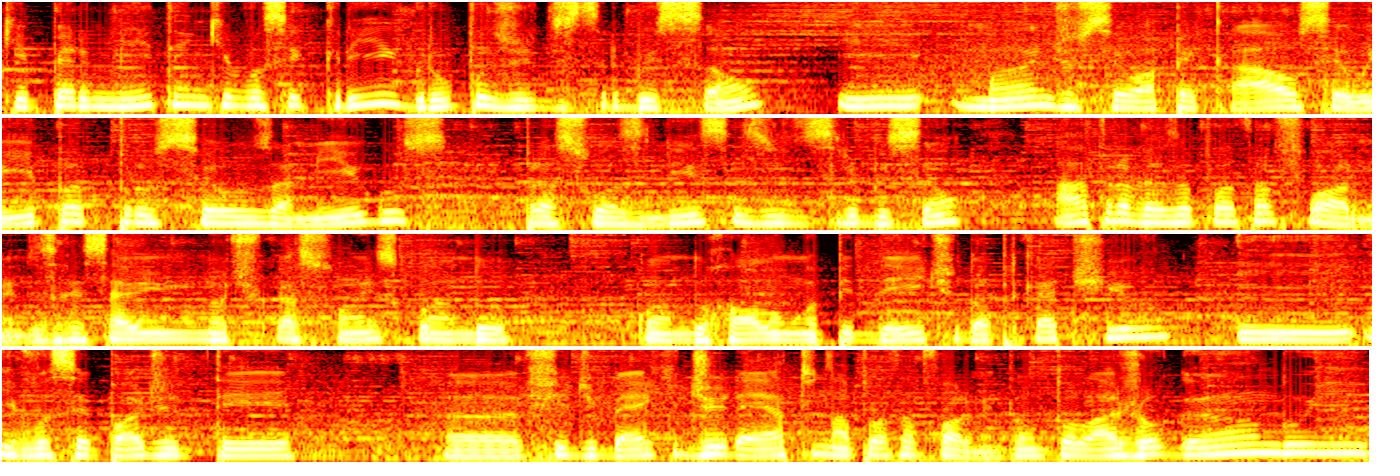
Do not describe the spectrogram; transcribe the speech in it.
que permitem que você crie grupos de distribuição e mande o seu APK, o seu IPA para os seus amigos, para suas listas de distribuição através da plataforma. Eles recebem notificações quando, quando rola um update do aplicativo e, e você pode ter ah, feedback direto na plataforma. Então, estou lá jogando e,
